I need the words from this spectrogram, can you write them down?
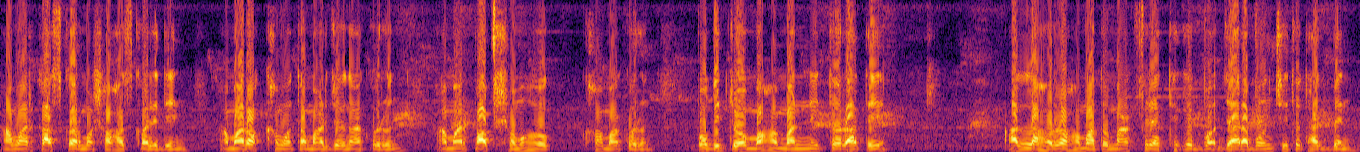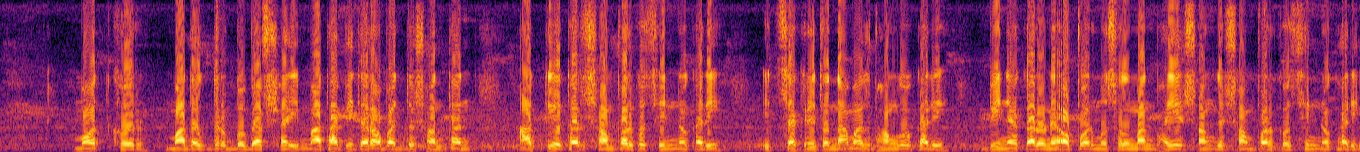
আমার কাজকর্ম সহজ করে দিন, আমার অক্ষমতা মার্জনা করুন, আমার পাপসমূহ ক্ষমা করুন। পবিত্র মহামান্বিত রাতে আল্লাহর রহমত ও মাগফিরাত থেকে যারা বঞ্চিত থাকবেন। মদখোর, মাদকদ্রব্য ব্যবসায়ী মাতা পিতার অবৈধ সন্তান, আত্মীয়তার সম্পর্ক ছিন্নকারী, ইচ্ছাকৃত নামাজ ভঙ্গকারী, বিনা কারণে অপর মুসলমান ভাইয়ের সঙ্গে সম্পর্ক ছিন্নকারী।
